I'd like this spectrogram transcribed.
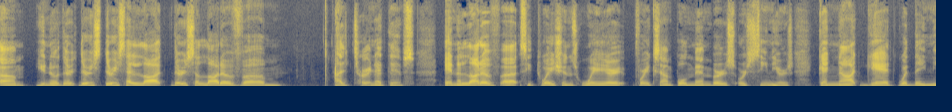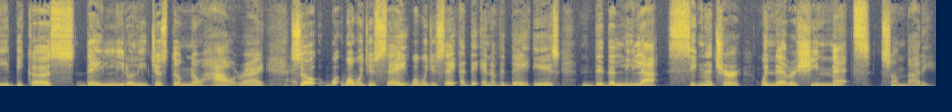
um, you know, there there is there is a lot there is a lot of um, alternatives and a lot of uh, situations where, for example, members or seniors cannot get what they need because they literally just don't know how, right? right. So, wh- what would you say? What would you say at the end of the day is the Dalila signature whenever she meets somebody?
